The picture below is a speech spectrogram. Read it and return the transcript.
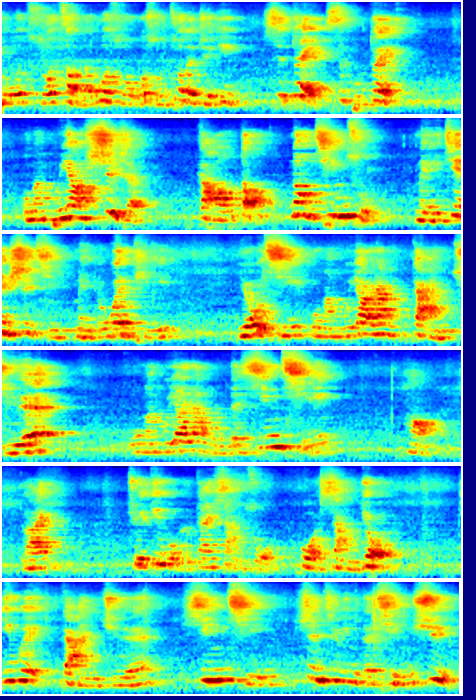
我所走的，我所我所做的决定是对是不对？我们不要试着搞懂、弄清楚每一件事情、每个问题，尤其我们不要让感觉，我们不要让我们的心情，好来决定我们该向左或向右，因为感觉、心情，甚至于你的情绪，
